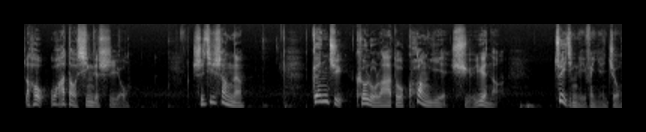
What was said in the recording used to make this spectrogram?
然后挖到新的石油。实际上呢，根据科罗拉多矿业学院呢、啊、最近的一份研究，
